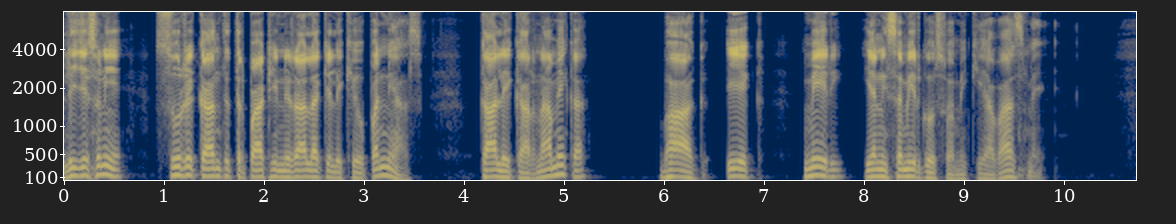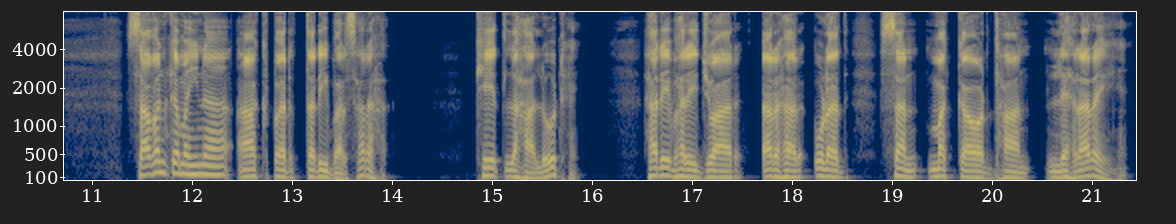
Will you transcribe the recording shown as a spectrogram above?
लीजिए सुनिए, सूर्यकांत त्रिपाठी निराला के लिखे उपन्यास, काले कारनामे का, भाग एक, मेरी यानी समीर गोस्वामी की आवाज़ में। सावन का महीना आँख पर तरी बरसा रहा। खेत लहालोट हैं। हरे भरे ज्वार, अरहर, उड़द, सन, मक्का और धान लहरा रहे हैं।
